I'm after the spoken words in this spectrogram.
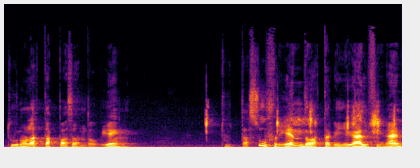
tú no la estás pasando bien tú estás sufriendo hasta que llegas al final.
